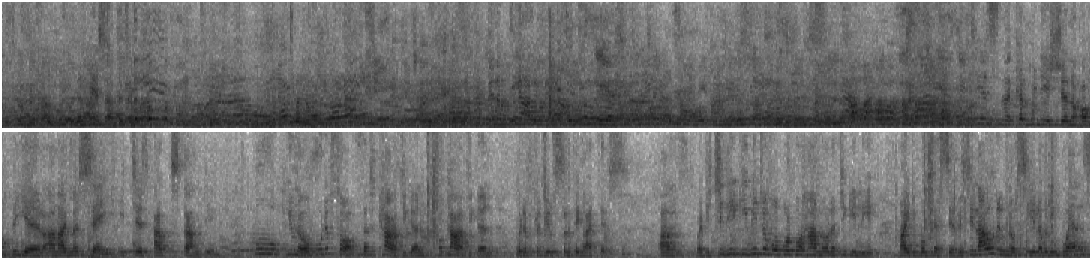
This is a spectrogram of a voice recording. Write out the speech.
Oh, there's going to be a sound. There'll be a It is the culmination of the year, and I must say, it is outstanding. Who, you know, who'd have thought that a cardigan for cardigan could have produced something like this? a wedi tynnu gymint o bobl gwahanol at ei gilydd, mae wedi bod yn bleser. Fes i lawr yw nos syl a wedi'n gweld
